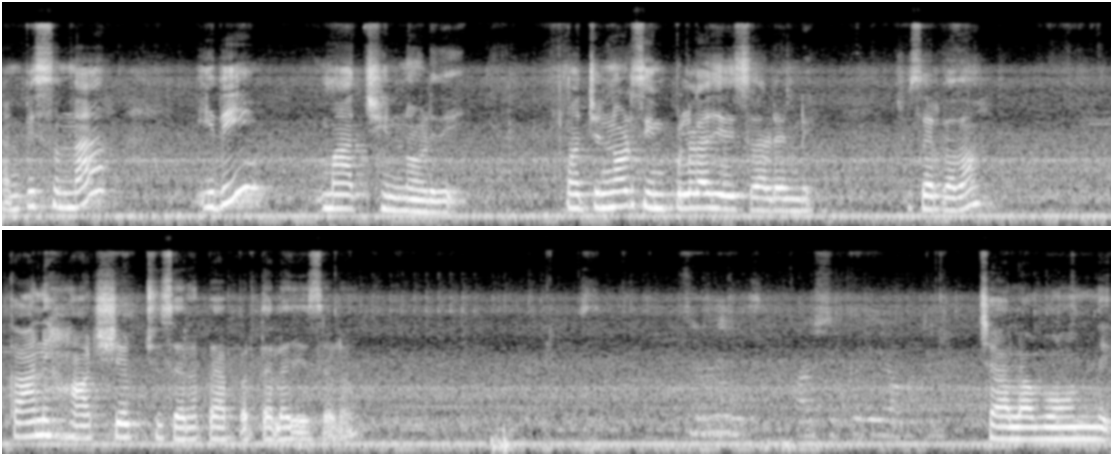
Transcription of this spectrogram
అనిపిస్తుందా ఇది మా చిన్నోడిది. మా చిన్నోడు సింపుల్గా చేశాడండి. చూసారు కదా? కానీ హార్ట్ షేప్ చూసారా? పేపర్తో ఎలా చేశాడు? చాలా బాగుంది.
